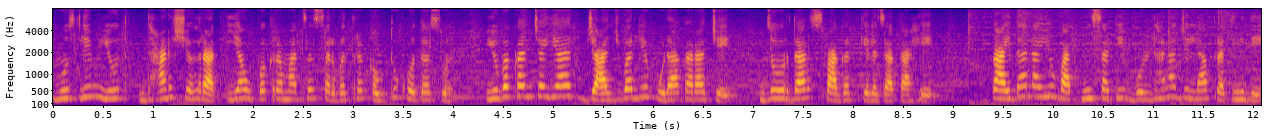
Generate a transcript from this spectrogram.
मुस्लिम युथ धाड शहरात या उपक्रमाचं सर्वत्र कौतुक होत असून युवकांच्या या जाज्वल्य पुढाकाराचे जोरदार स्वागत केलं जात आहे. कायदा लाईव्ह बातमीसाठी बुलढाणा जिल्हा प्रतिनिधी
